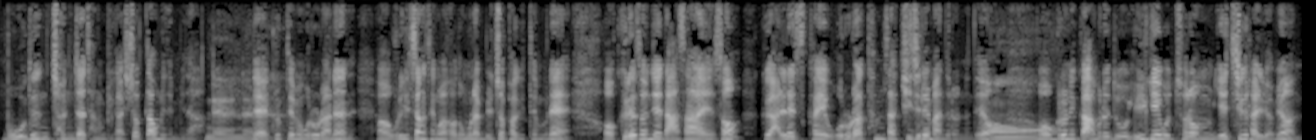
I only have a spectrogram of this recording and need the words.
모든 전자 장비가 셧다운이 됩니다. 네, 네. 네 그렇기 때문에 오로라는 어, 우리 일상생활과 너무나 밀접하기 때문에 어, 그래서 이제 나사에서 그 알래스카의 오로라 탐사 기지를 만들었는데요. 어, 어 그러니까 아무래도 일기예보처럼 예측을 하려면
